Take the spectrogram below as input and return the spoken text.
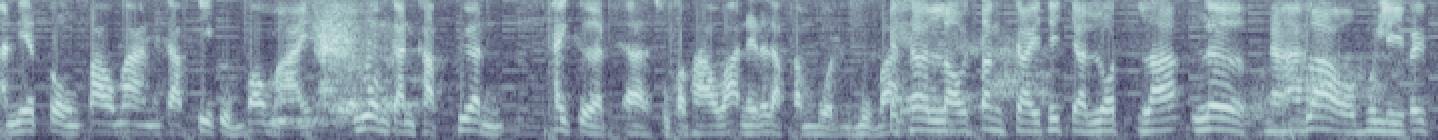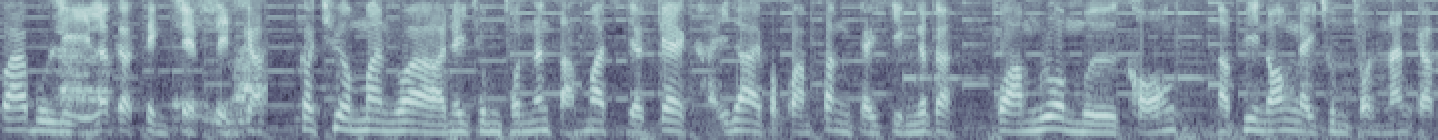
อันนี้ตรงเป้ามากนะครับที่กลุ่มเป้าหมาย ร่วมกันขับเคลื่อน ให้เกิดสุขภาวะในระดับตำบลหมู่บ้านถ้าเราตั้งใจที่จะลดละเลิกนะฮะเหล้าบุหรี่ไฟฟ้าบุหรี่แล้วก็สิ่งเสพติดครับก็เชื่อมั่นว่าในชุมชนนั้นสามารถที่จะแก้ไขได้เพราะความตั้งใจจริงแล้วก็ความร่วมมือของพี่น้องในชุมชนนั้นครับ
